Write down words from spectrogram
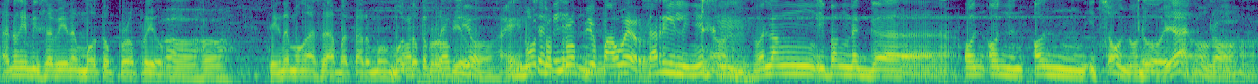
Anong ibig sabihin ng motu proprio? Aha. Tingnan mo nga sa avatar mo, motu proprio. Ibig Moto sabihin, proprio power. Sarili niya yun. Walang ibang nag ah, on on on its own. On Oo, yan. its own. Oo.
